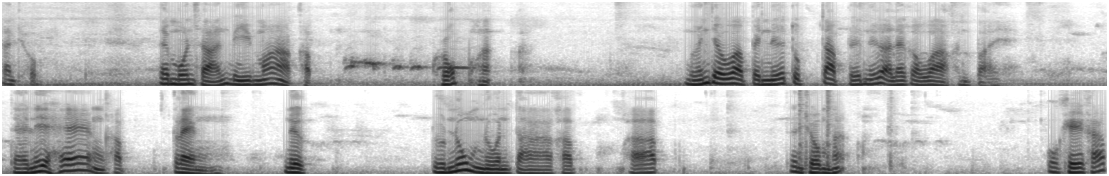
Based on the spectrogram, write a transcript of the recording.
ท่านชมและมวลสารมีมากครับ ครบฮะเหมือนจะว่าเป็นเนื้อตุบตับหรือเนื้ออะไรก็ว่ากันไป แต่นี่แห้งครับ แกล่งหนึก ดูนุ่มนวลตาครับครับ ท่านชมฮะ โอเคครับ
